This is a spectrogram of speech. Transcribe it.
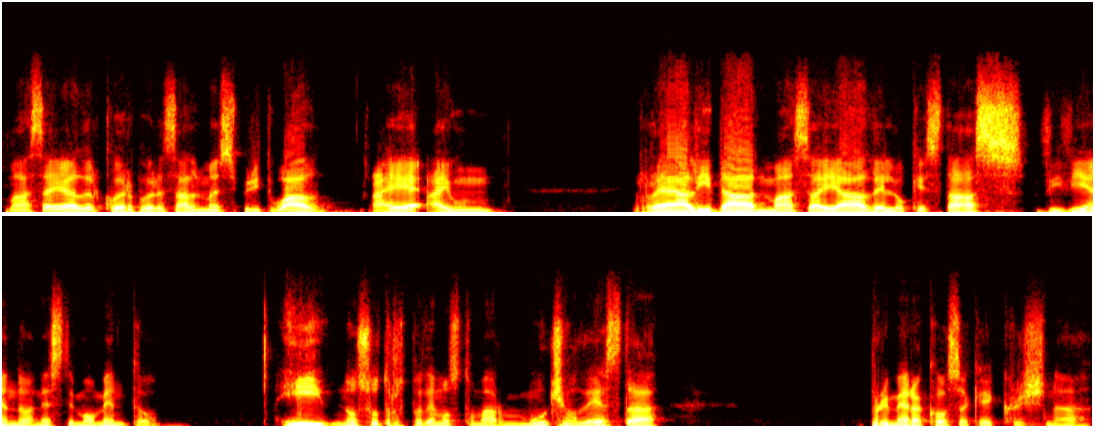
más allá del cuerpo, eres alma espiritual. Hay, hay una realidad más allá de lo que estás viviendo en este momento. Y nosotros podemos tomar mucho de esta primera cosa que Krishna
